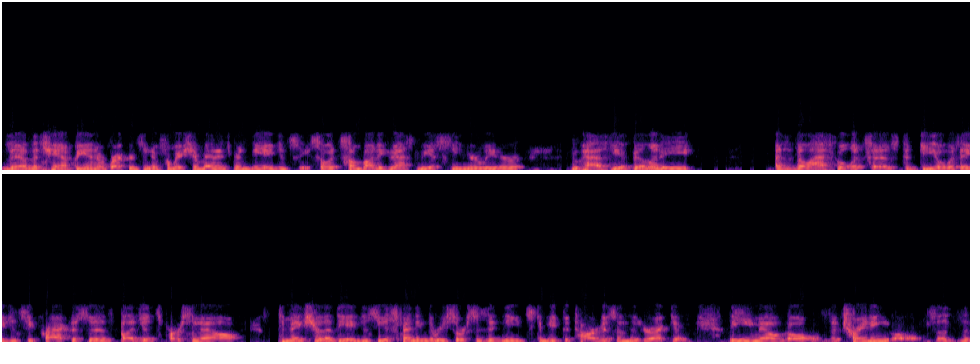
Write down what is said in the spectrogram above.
they're the champion of records and information management in the agency. So it's somebody who has to be a senior leader who has the ability, as the last bullet says, to deal with agency practices, budgets, personnel, to make sure that the agency is spending the resources it needs to meet the targets and the directive, the email goals, the training goals, the, the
